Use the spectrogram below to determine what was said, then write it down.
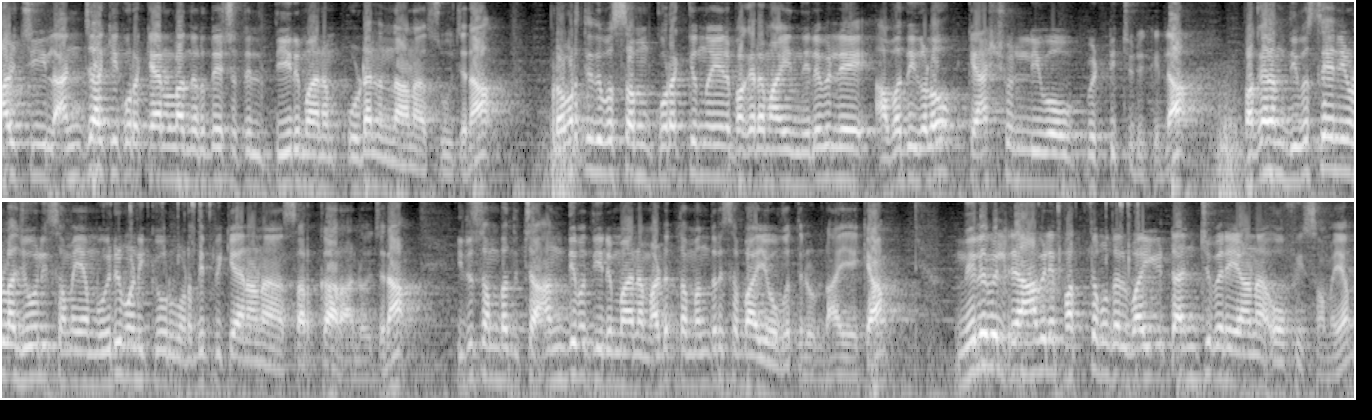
ആഴ്ചയിൽ അഞ്ചാക്കി കുറയ്ക്കാനുള്ള നിർദ്ദേശത്തിൽ തീരുമാനം ഉടനെന്നാണ് സൂചന. പ്രവൃത്തി ദിവസം കുറയ്ക്കുന്നതിന് പകരമായി നിലവിലെ അവധികളോ കാഷ്വൽ ലീവോ വെട്ടിച്ചുരുക്കില്ല. പകരം ദിവസേനയുള്ള ജോലി സമയം ഒരു മണിക്കൂർ വർദ്ധിപ്പിക്കാനാണ് സർക്കാർ ആലോചന. ഇതു സംബന്ധിച്ച അന്തിമ തീരുമാനം അടുത്ത മന്ത്രിസഭാ യോഗത്തിലുണ്ടായേക്കാം. നിലവിൽ രാവിലെ പത്ത് മുതൽ വൈകിട്ട് അഞ്ച് വരെയാണ് ഓഫീസ് സമയം.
